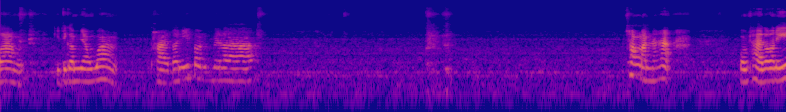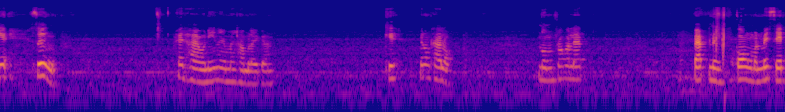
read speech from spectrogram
ว่าง กิจกรรมยามว่าง ถ่ายตอนนี้เป็นเวลา ช่างมันนะฮะ ผมถ่ายตอนนี้ ซึ่ง ให้ถ่ายวันนี้เลยมาทำอะไรกัน โอเค ไม่ต้องถ่ายหรอก นมช็อกโกแลต แป๊บหนึ่งกล้องมันไม่เซ็ต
